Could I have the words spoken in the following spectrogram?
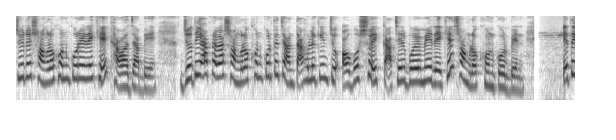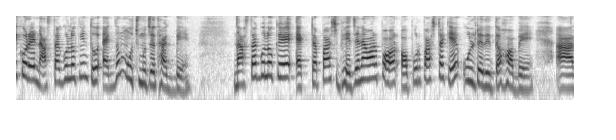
জুড়ে সংরক্ষণ করে রেখে খাওয়া যাবে। যদি আপনারা সংরক্ষণ করতে চান, তাহলে কিন্তু অবশ্যই কাচের বয়মে রেখে সংরক্ষণ করবেন। এতে করে নাস্তাগুলো কিন্তু একদম মুচমুচে থাকবে। নাস্তাগুলোকে একটা পাশ ভেজে নেওয়ার পর অপর পাশটাকে উল্টে দিতে হবে। আর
